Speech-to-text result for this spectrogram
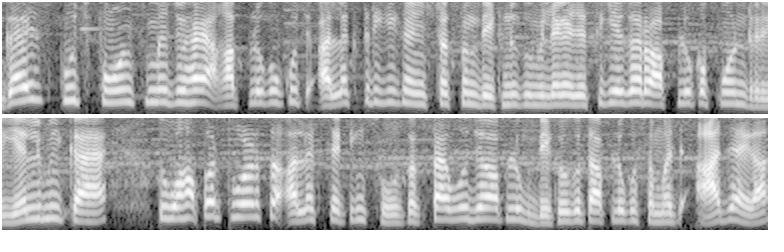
गाइज़ कुछ फोन्स में जो है, आप लोग को कुछ अलग तरीके का इंस्ट्रक्शन देखने को मिलेगा। जैसे कि अगर आप लोग का फ़ोन रियलमी का है तो वहाँ पर थोड़ा सा अलग सेटिंग्स हो सकता है वो जो आप लोग देखोगे तो आप लोग को समझ आ जाएगा।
